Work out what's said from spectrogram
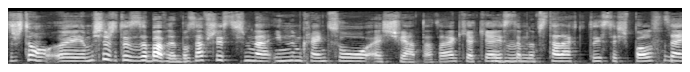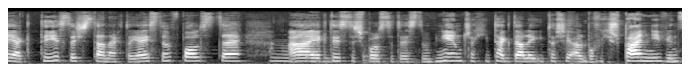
Zresztą e, ja myślę, że to jest zabawne, bo zawsze jesteśmy na innym krańcu e, świata, tak? Jak ja mhm. jestem w Stanach, to ty jesteś w Polsce, jak ty jesteś w Stanach, to ja jestem w Polsce, no, a jak ty jesteś w Polsce, to jestem w Niemczech i tak dalej, i to się albo w Hiszpanii, więc,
